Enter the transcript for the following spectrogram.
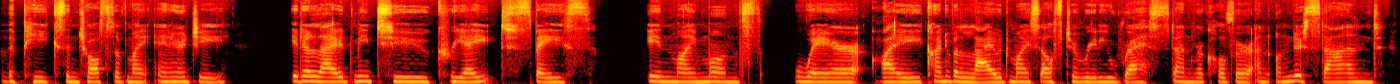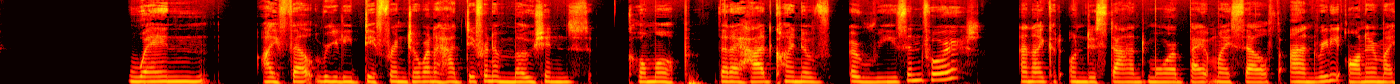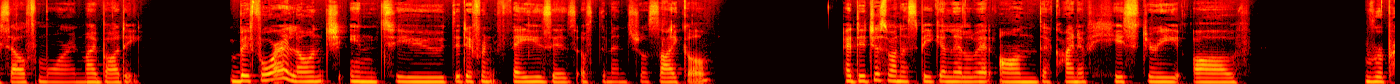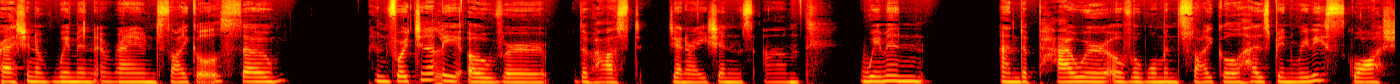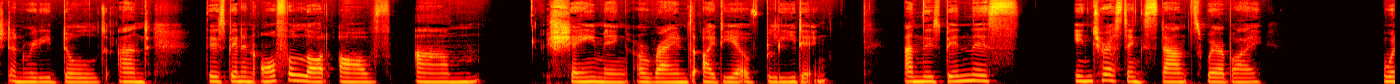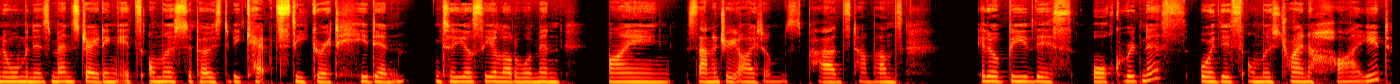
the peaks and troughs of my energy, it allowed me to create space in my month where I kind of allowed myself to really rest and recover and understand when I felt really different or when I had different emotions come up that I had kind of a reason for it and I could understand more about myself and really honor myself more in my body. Before I launch into the different phases of the menstrual cycle, I did just want to speak a little bit on the kind of history of repression of women around cycles. So, unfortunately, over the past generations, um, women and the power of a woman's cycle has been really squashed and really dulled. And there's been an awful lot of um, shaming around the idea of bleeding. And there's been this interesting stance whereby when a woman is menstruating, it's almost supposed to be kept secret, hidden. And so you'll see a lot of women buying sanitary items, pads, tampons. It'll be this awkwardness or this almost trying to hide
